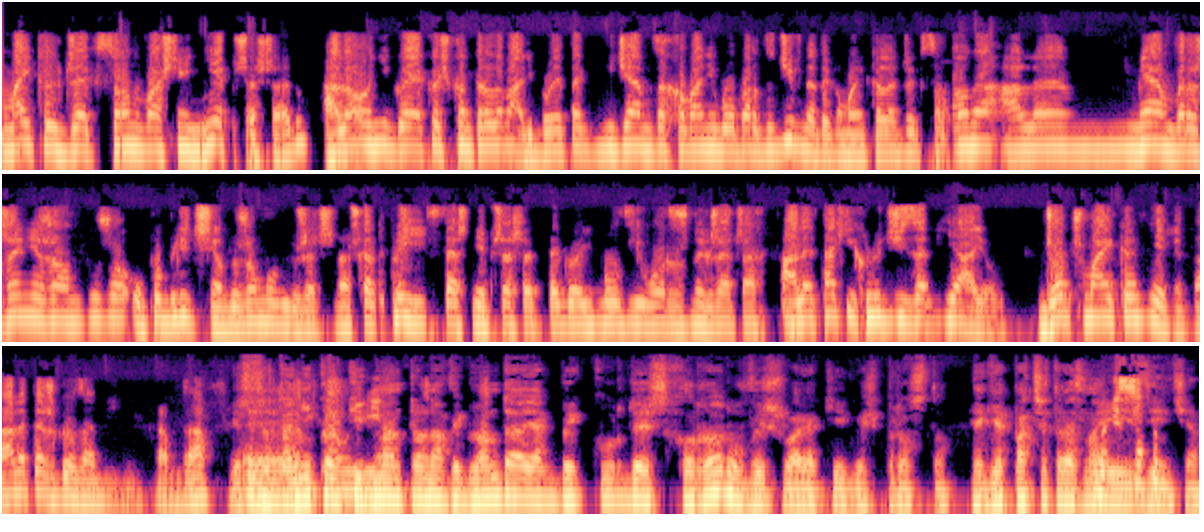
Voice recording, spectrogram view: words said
Michael Jackson właśnie nie przeszedł, ale oni go jakoś kontrolowali, bo ja tak widziałem, zachowanie było bardzo dziwne tego Michaela Jacksona, ale miałem wrażenie, że on dużo upubliczniał, dużo mówił rzeczy. Na przykład Prince też nie przeszedł tego i mówił o różnych rzeczach, ale takich ludzi zabijają. George Michael, nie wiem, no ale też go zabili, prawda? Wiesz co, ta e, Nicole Kidman to ona wygląda jakby, kurde, z horroru wyszła jakiegoś prosto. Jak ja patrzę teraz na no jej zdjęcia.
